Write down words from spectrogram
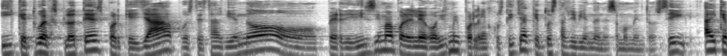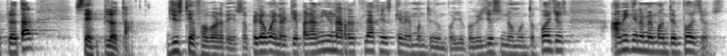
y que tú explotes porque ya pues te estás viendo perdidísima por el egoísmo y por la injusticia que tú estás viviendo en ese momento. Si hay que explotar, se explota. Yo estoy a favor de eso. Pero bueno, que para mí una red es que me monten un pollo. Porque yo si no monto pollos, a mí que no me monten pollos.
